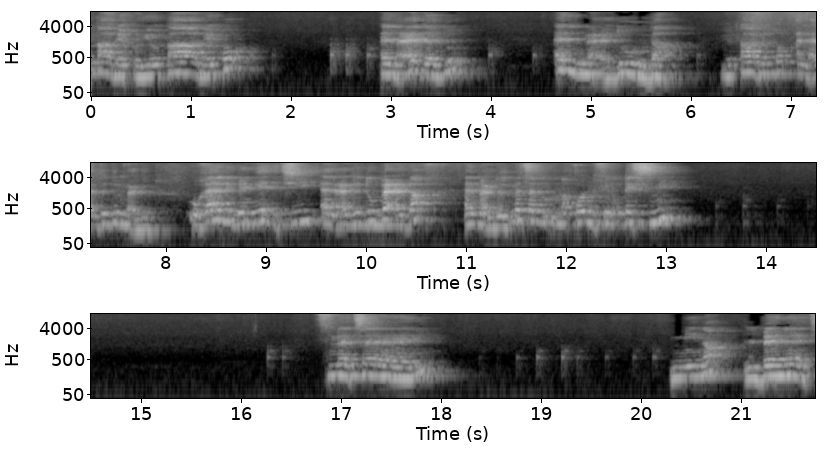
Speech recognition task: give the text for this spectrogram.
يطابق يطابق العدد المعدود. يطابق العدد المعدود. وغالبا يأتي العدد بعد المعدود. مثلا نقول في القسم اثنتان من البنات.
